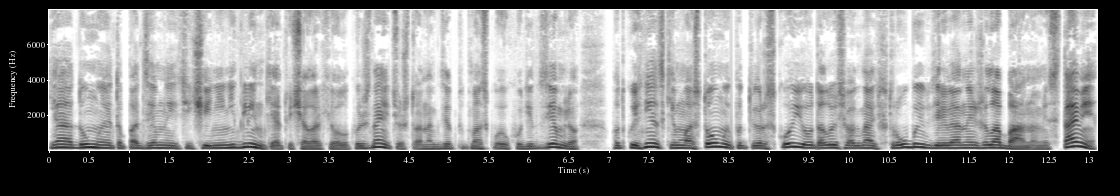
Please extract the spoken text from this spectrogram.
«Я думаю, это подземные течения Неглинки», — отвечал археолог. «Вы же знаете, что она где-то под Москвой уходит в землю, под Кузнецким мостом и под Тверской ее удалось вогнать в трубы и в деревянные желоба, но местами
